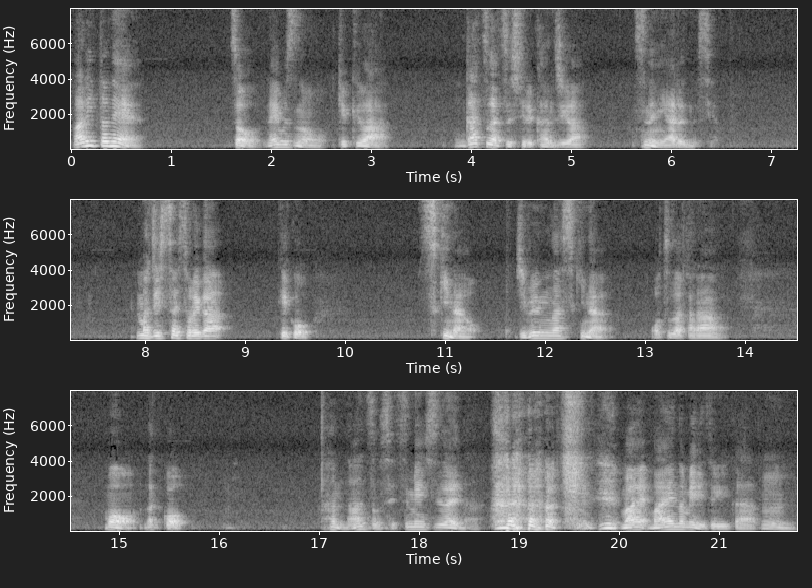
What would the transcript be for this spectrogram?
割とねそうネムズの曲はガツガツしてる感じが常にあるんですよ。まあ実際それが結構好きな自分が好きな音だからもうなんかこうなんなんつうの説明しづらいな。前前のめりというか。うん。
